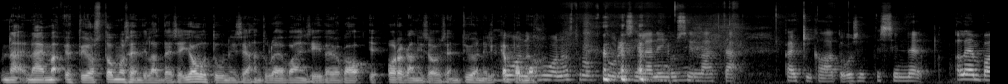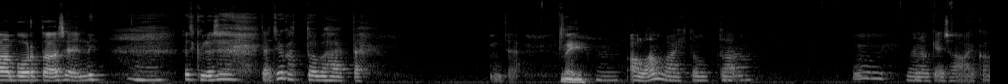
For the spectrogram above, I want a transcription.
näin, näin mä, että jos tommoseen tilanteeseen joutuu, niin sehän tulee vain siitä, joka organisoi sen työn, eli Huono, pomo. huono struktuuri sillä, niin kuin sillä, että kaikki kaatuu sitten sinne alempaan portaaseen. Niin, mm. että kyllä se täytyy katsoa vähän, että mitä Niin. alan vaihto, mutta mm, mä en oikein saa aikaa.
